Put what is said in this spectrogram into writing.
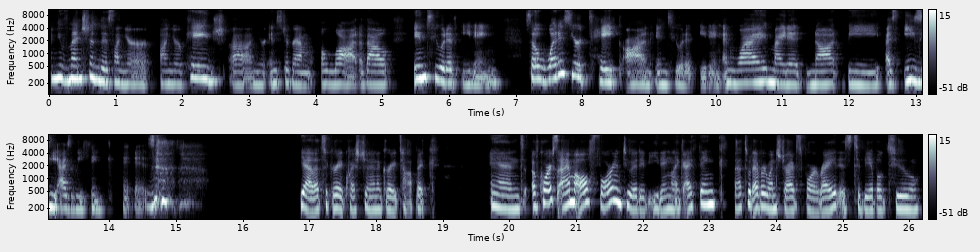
And you've mentioned this on your on your page uh, on your Instagram a lot about intuitive eating. So, what is your take on intuitive eating and why might it not be as easy as we think it is? yeah, that's a great question and a great topic. And of course, I'm all for intuitive eating. Like, I think that's what everyone strives for, right? Is to be able to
